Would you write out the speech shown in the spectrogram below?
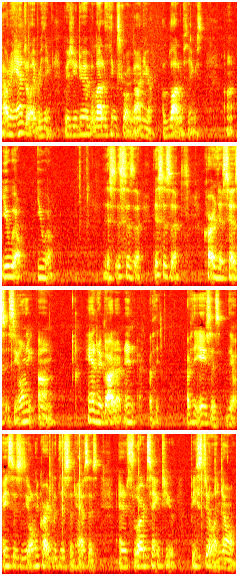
how to handle everything because you do have a lot of things going on here, a lot of things. Uh, you will, you will. This this is a this is a card that says it's the only um, hand I got on any of the of the aces. The aces is the only card with this that has this, and it's the Lord saying to you, "Be still and know,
